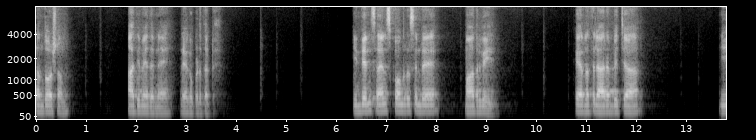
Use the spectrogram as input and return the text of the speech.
സന്തോഷം ആദ്യമേ തന്നെ രേഖപ്പെടുത്തട്ടെ. ഇന്ത്യൻ സയൻസ് കോൺഗ്രസിന്റെ മാതൃകയിൽ കേരളത്തിൽ ആരംഭിച്ച ഈ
